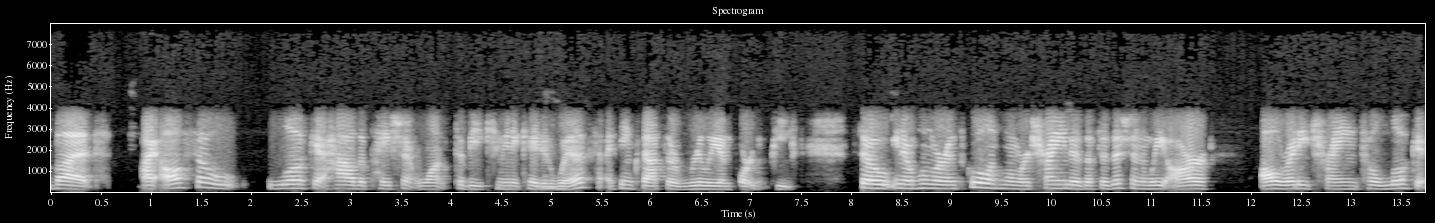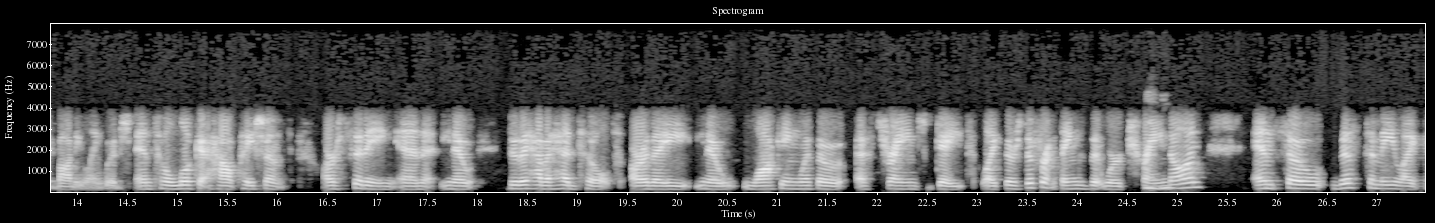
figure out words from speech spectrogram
but I also look at how the patient wants to be communicated mm-hmm. with. I think that's a really important piece. So, you know, when we're in school and when we're trained as a physician, we are already trained to look at body language and to look at how patients are sitting and, you know, do they have a head tilt? Are they, you know, walking with a, a strange gait? Like there's different things that we're trained mm-hmm. on. And so this to me, like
